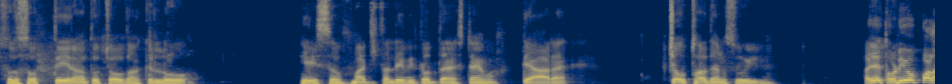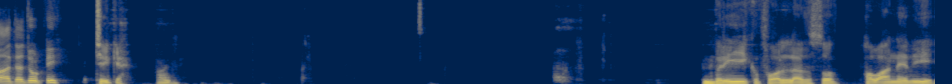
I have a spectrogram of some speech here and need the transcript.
ਸੋ ਦੱਸੋ 13 ਤੋਂ 14 ਕਿਲੋ ਇਸ ਮੱਝ ਥੱਲੇ ਵੀ ਦੁੱਧ ਹੈ ਇਸ ਟਾਈਮ ਤਿਆਰ ਹੈ। ਚੌਥਾ ਦਿਨ ਸੂਈ ਨੂੰ। ਹਜੇ ਥੋੜੀ ਉਹ ਭਲਾ ਚਾ ਝੋਟੀ। ਠੀਕ ਹੈ। ਹਾਂਜੀ। ਬਰੀਕ ਫੁੱਲ ਆ ਦੱਸੋ। ਹਵਾਨੇ ਦੀ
